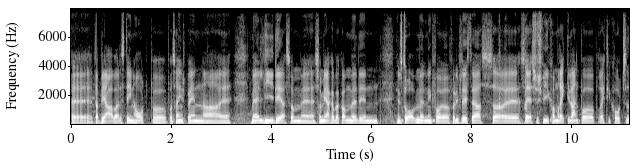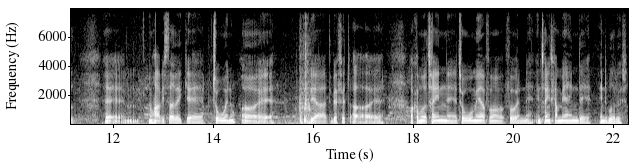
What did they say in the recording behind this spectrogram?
Øh, der bliver arbejdet stenhårdt på, på træningsbanen, og øh, med alle de idéer, som, øh, som Jakob er kommet med, det er en, det er en stor omvæltning for, for de fleste af os. Så, øh, så jeg synes, vi er kommet rigtig langt på, på rigtig kort tid. Øh, nu har vi stadigvæk øh, to uger endnu, og øh, det, bliver, det bliver fedt at, øh, at komme ud og træne øh, to uger mere og få, få en, en træningskamp mere, inden det, inden det bryder løs.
